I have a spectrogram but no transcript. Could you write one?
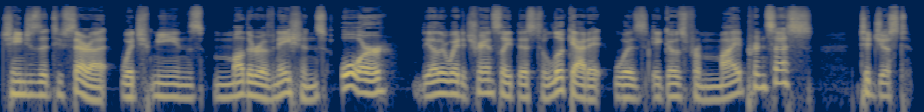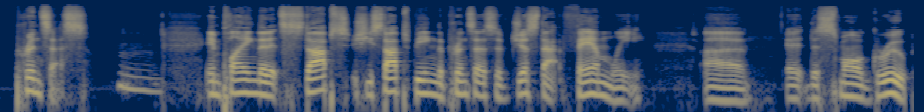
changes it to Sarah, which means mother of nations, or the other way to translate this to look at it was it goes from my princess to just princess implying that it stops she stops being the princess of just that family uh eh, this small group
